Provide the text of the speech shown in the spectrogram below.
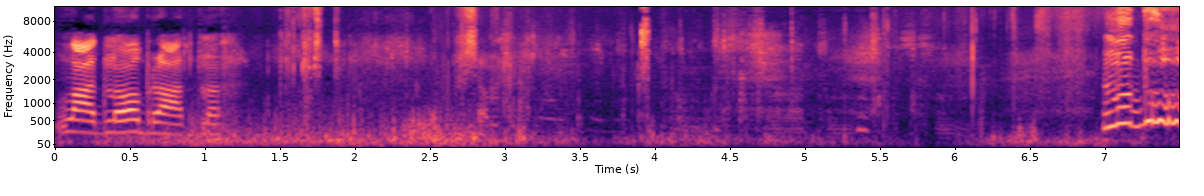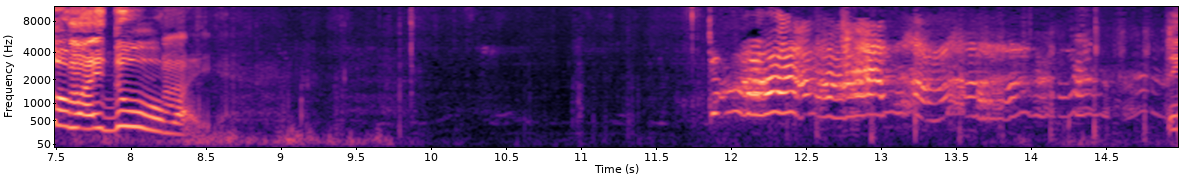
Ладно, обратно. Все. Ну думай, думай. Ти.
